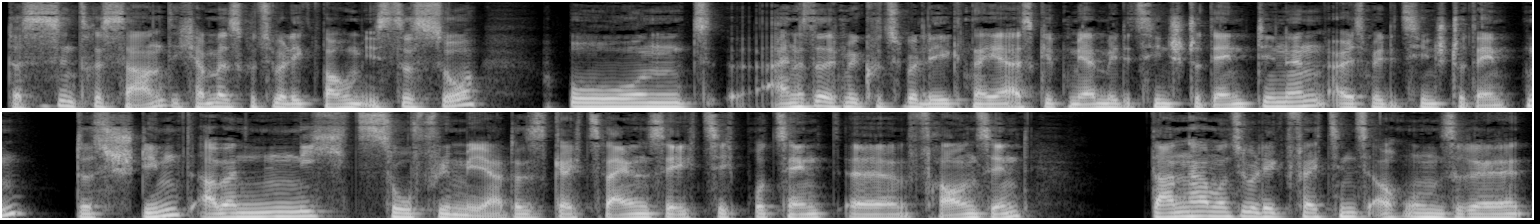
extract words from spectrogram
das ist interessant. Ich habe mir das kurz überlegt, warum ist das so? Und einerseits habe ich mir kurz überlegt, naja, es gibt mehr Medizinstudentinnen als Medizinstudenten. Das stimmt, aber nicht so viel mehr, dass es gleich 62 Prozent äh, Frauen sind. Dann haben wir uns überlegt, vielleicht sind es auch unsere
